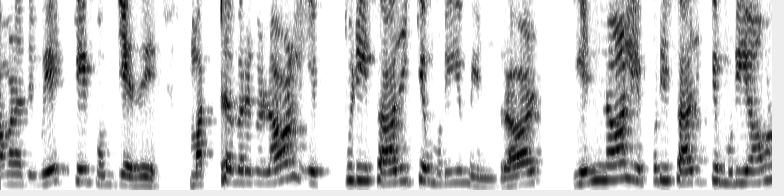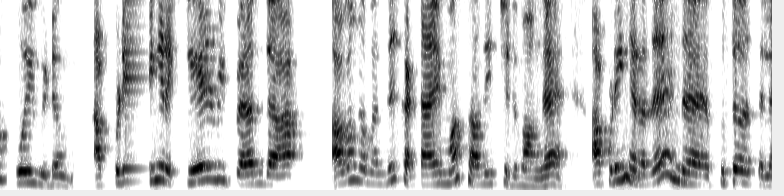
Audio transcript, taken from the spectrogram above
அவனது வேட்கை பொங்கியது. மற்றவர்களால் எப்படி சாதிக்க முடியும் என்றால் என்னால் எப்படி சாதிக்க முடியாமல் போய்விடும் அப்படிங்கிற கேள்வி பிறந்தா அவங்க வந்து கட்டாயமா சாதிச்சிடுவாங்க. அப்படிங்கறத இந்த புத்தகத்துல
